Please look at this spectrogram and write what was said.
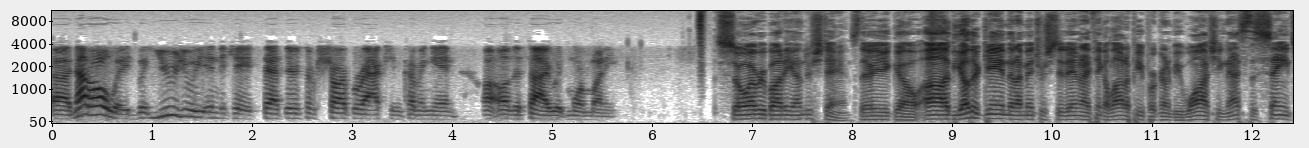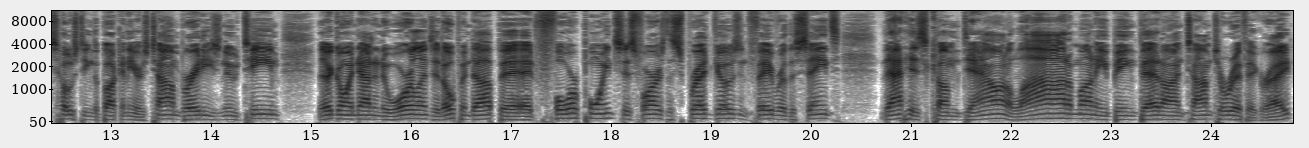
uh, not always, but usually indicates that there's some sharper action coming in uh, on the side with more money. So everybody understands. There you go. Uh, the other game that I'm interested in, I think a lot of people are going to be watching. That's the Saints hosting the Buccaneers. Tom Brady's new team. They're going down to New Orleans. It opened up at four points as far as the spread goes in favor of the Saints. That has come down. A lot of money being bet on Tom Terrific, right?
